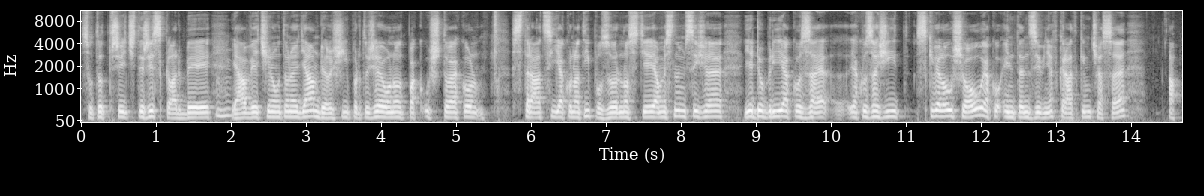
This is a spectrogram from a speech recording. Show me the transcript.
Jsou to tři, čtyři skladby. Mm-hmm. Já většinou to nedělám delší, protože ono pak už to jako ztrácí jako na té pozornosti. Já myslím si, že je dobrý jako, za, jako zažít skvělou show, jako intenzivně v krátkém čase a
